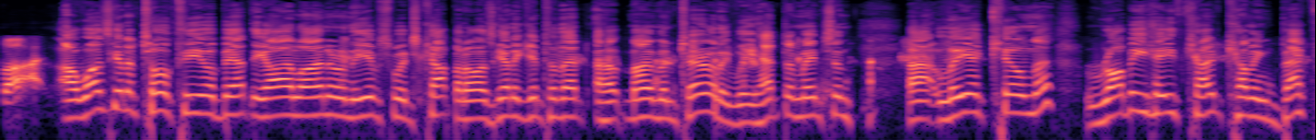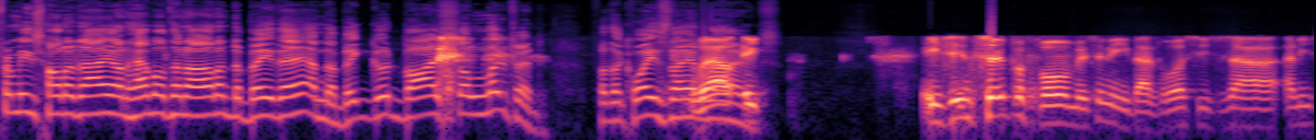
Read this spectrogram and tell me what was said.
five. I was going to talk to you about the eyeliner and the Ipswich Cup, but I was going to get to that uh, momentarily. We had to mention uh, Leah Kilner, Robbie Heathcote coming back from his holiday on Hamilton Island to be there, and the big goodbye saluted for the Queensland Well, he- He's in super form, isn't he? That horse. He's uh, and he's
